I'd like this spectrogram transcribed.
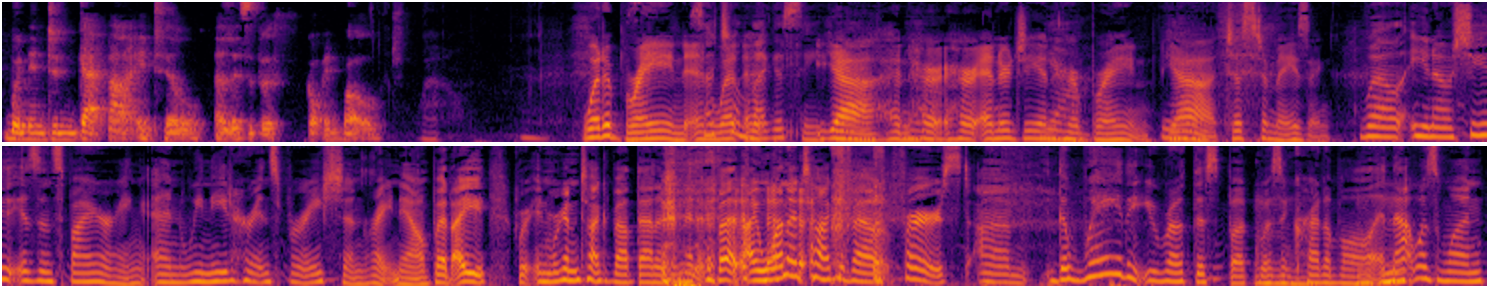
Women didn't get that until Elizabeth got involved. Wow. What a brain and Such what a legacy. Yeah, yeah. and yeah. her her energy and yeah. her brain. Yeah. just amazing. Well, you know, she is inspiring, and we need her inspiration right now. But I, and we're going to talk about that in a minute. but I want to talk about first um, the way that you wrote this book was mm incredible, mm-hmm. and that was one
